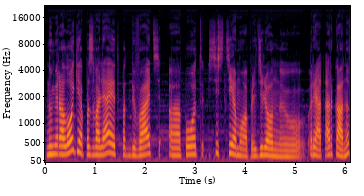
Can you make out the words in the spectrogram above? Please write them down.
нумерология позволяет подбивать э, под систему определенную ряд арканов,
